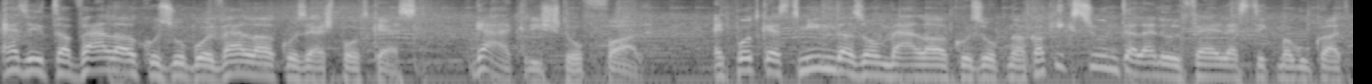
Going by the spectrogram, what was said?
Ez itt a Vállalkozóból Vállalkozás Podcast Gál Kristóffal. Egy podcast mindazon vállalkozóknak, akik szüntelenül fejlesztik magukat,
